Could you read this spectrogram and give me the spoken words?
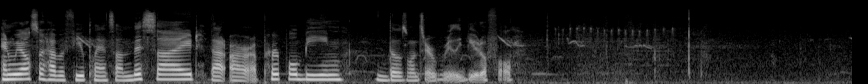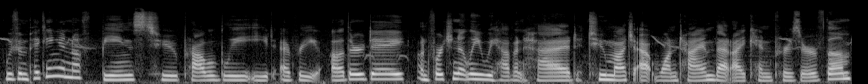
And we also have a few plants on this side that are a purple bean. Those ones are really beautiful. We've been picking enough beans to probably eat every other day. Unfortunately, we haven't had too much at one time that I can preserve them.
